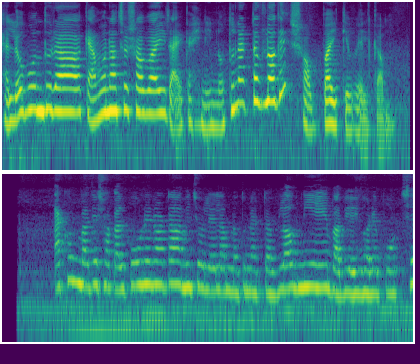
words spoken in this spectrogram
হ্যালো বন্ধুরা কেমন আছো সবাই? রায় কাহিনীর নতুন একটা ব্লগে সবাইকে ওয়েলকাম এখন বাজে সকাল পৌনে নটা আমি চলে এলাম নতুন একটা ব্লগ নিয়ে। বাবি ওই ঘরে পড়ছে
